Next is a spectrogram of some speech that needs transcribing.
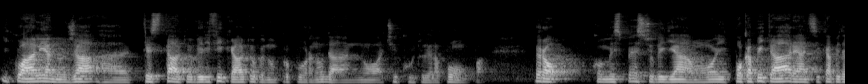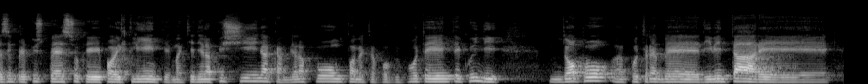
i quali hanno già eh, testato e verificato che non procurano danno al circuito della pompa. Però, come spesso vediamo, può capitare, anzi capita sempre più spesso, che poi il cliente mantiene la piscina, cambia la pompa, mette un po' più potente, quindi dopo eh, potrebbe diventare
